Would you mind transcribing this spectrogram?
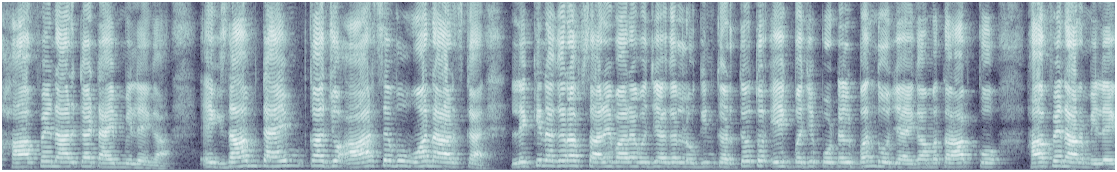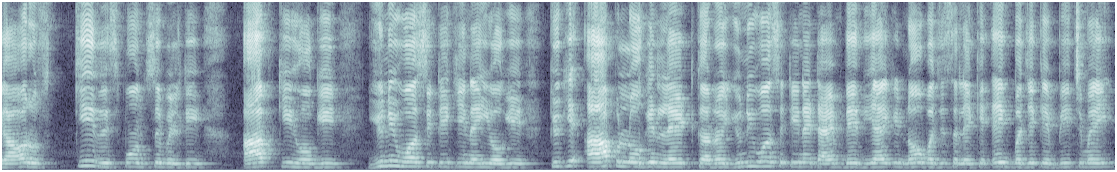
हाफ़ एन आवर का टाइम मिलेगा। एग्ज़ाम टाइम का जो आवर्स है वो वन आवर्स का है। लेकिन अगर आप साढ़े बारह बजे अगर लॉगिन करते हो तो एक बजे पोर्टल बंद हो जाएगा मतलब आपको हाफ़ एन आवर मिलेगा और उसकी रिस्पॉन्सिबिलिटी आपकी होगी यूनिवर्सिटी की नहीं होगी। क्योंकि आप लोग इन लेट कर रहे हो। यूनिवर्सिटी ने टाइम दे दिया है कि नौ बजे से लेके एक बजे के बीच में ही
